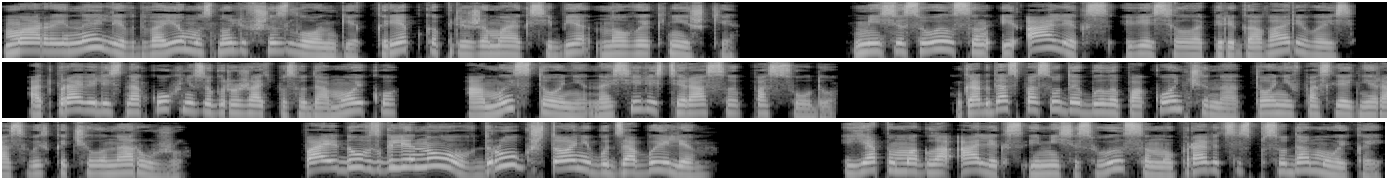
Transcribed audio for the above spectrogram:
Мара и Нелли вдвоем уснули в шезлонге, крепко прижимая к себе новые книжки. Миссис Уилсон и Алекс, весело переговариваясь, отправились на кухню загружать посудомойку, а мы с Тони носили с террасы посуду. Когда с посудой было покончено, Тони в последний раз выскочила наружу. «Пойду взгляну, вдруг что-нибудь забыли». Я помогла Алекс и миссис Уилсон управиться с посудомойкой,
